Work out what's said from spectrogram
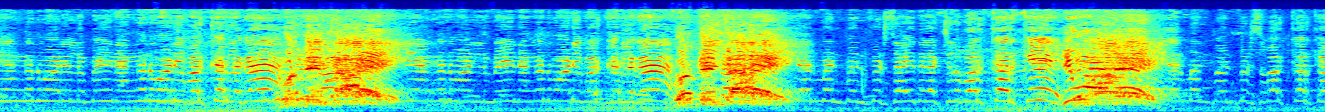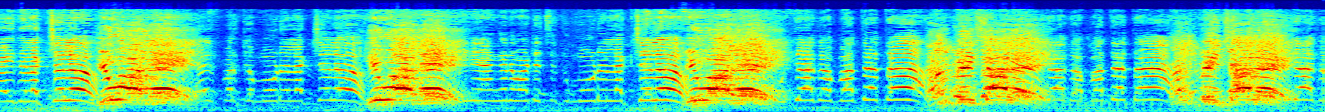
ఈ అంగన్వాడీలో మెయిన్ అంగన్వాడీ వర్కర్లుగా. అంగన్వాడీలో మెయిన్ అంగన్వాడీ వర్కర్లుగా. రిటైర్మెంట్ బెనిఫిట్స్ ఐదు లక్షల వర్కర్కి ఐదు లక్షలు. హెల్పర్కి మూడు లక్షలు. అంగన్వాడీ మూడు లక్షలు. ఉద్యోగ భద్రత. ఉద్యోగ భద్రత. ఉద్యోగ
